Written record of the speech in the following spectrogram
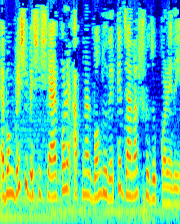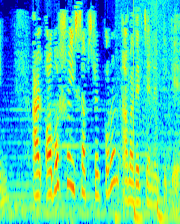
এবং বেশি বেশি শেয়ার করে আপনার বন্ধুদেরকে জানার সুযোগ করে দিন। আর অবশ্যই সাবস্ক্রাইব করুন আমাদের চ্যানেলটিকে।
